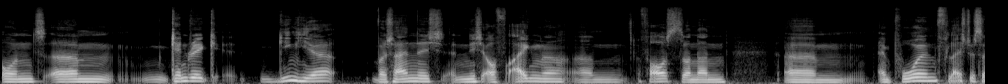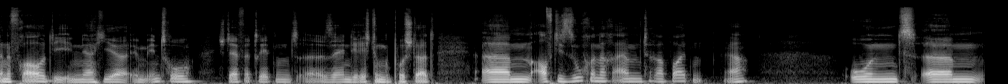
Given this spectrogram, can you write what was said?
und ähm, Kendrick ging hier wahrscheinlich nicht auf eigene ähm, Faust, sondern ähm, empfohlen, vielleicht durch seine Frau, die ihn ja hier im Intro stellvertretend äh, sehr in die Richtung gepusht hat, ähm, auf die Suche nach einem Therapeuten. Ja? Und ähm,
